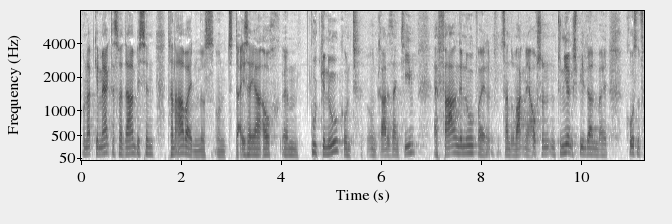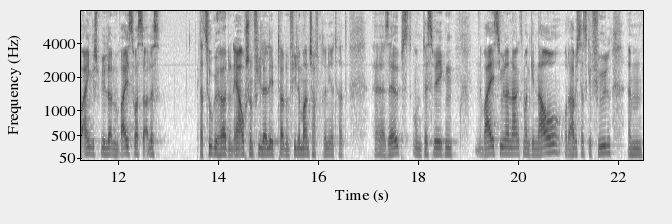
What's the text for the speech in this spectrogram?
und hat gemerkt, dass man da ein bisschen dran arbeiten muss. Und da ist er ja auch ähm, gut genug und, und gerade sein Team erfahren genug, weil Sandro Wagner ja auch schon ein Turnier gespielt hat, bei großen Vereinen gespielt hat und weiß, was da alles dazugehört und er auch schon viel erlebt hat und viele Mannschaften trainiert hat äh, selbst. Und deswegen weiß Julian Nagelsmann genau, oder habe ich das Gefühl, ähm,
